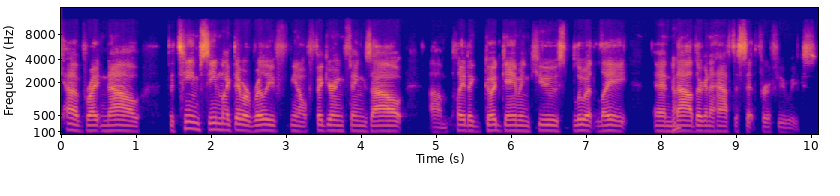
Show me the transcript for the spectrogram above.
Kev, right now, the team seemed like they were really, you know, figuring things out. Um, played a good game in Q's, blew it late, and yeah. now they're going to have to sit for a few weeks.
